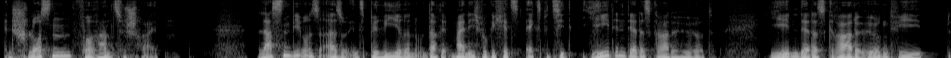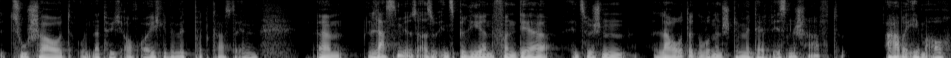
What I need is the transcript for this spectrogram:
entschlossen voranzuschreiten. Lassen wir uns also inspirieren, und da meine ich wirklich jetzt explizit jeden, der das gerade hört, jeden, der das gerade irgendwie zuschaut und natürlich auch euch, liebe MitpodcasterInnen, ähm, lassen wir uns also inspirieren von der inzwischen lauter gewordenen Stimme der Wissenschaft, aber eben auch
